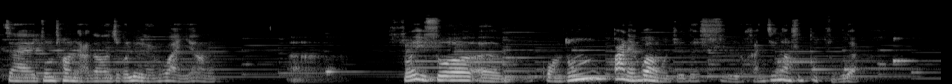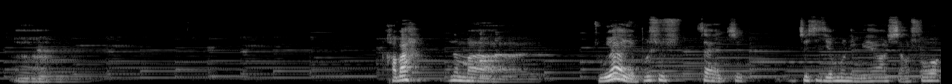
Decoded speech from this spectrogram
在中超拿到这个六连冠一样的，呃，所以说，呃，广东八连冠，我觉得是含金量是不足的，嗯，好吧，那么主要也不是在这这期节目里面要想说，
